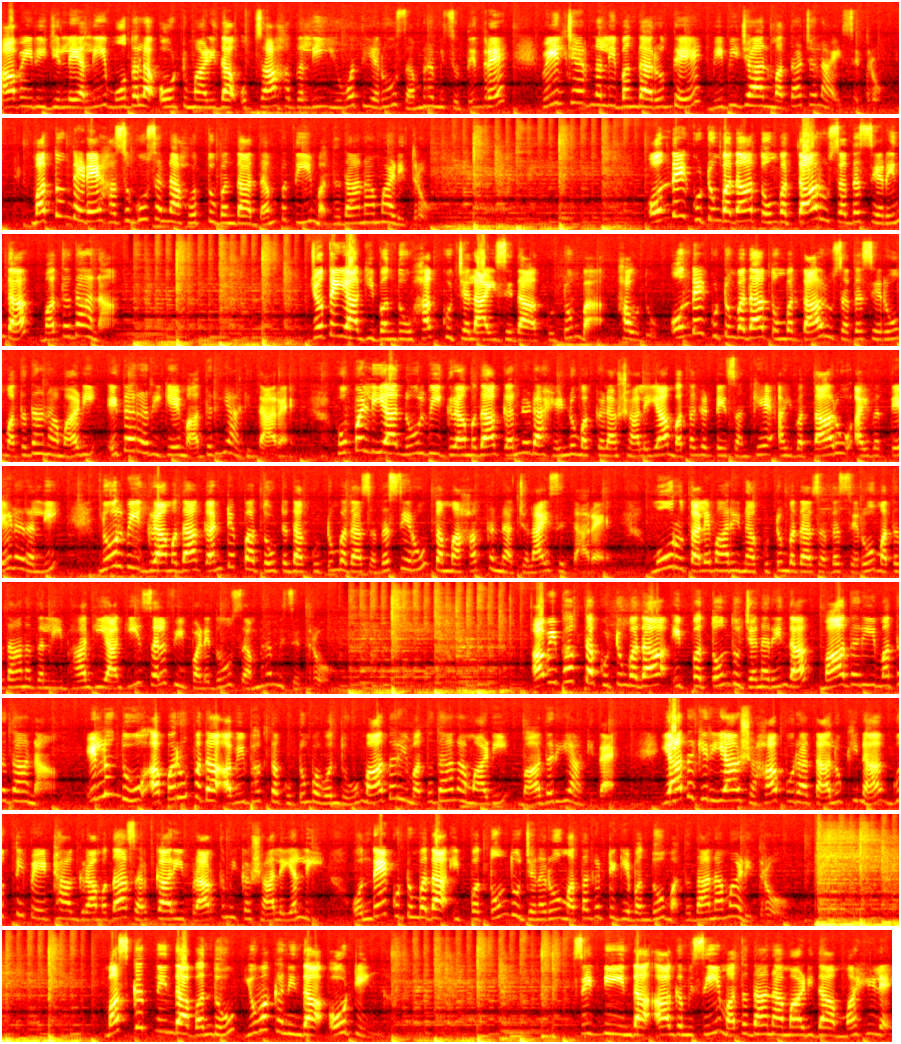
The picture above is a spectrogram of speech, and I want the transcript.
ಹಾವೇರಿ ಜಿಲ್ಲೆಯಲ್ಲಿ ಮೊದಲ ಓಟ್ ಮಾಡಿದ ಉತ್ಸಾಹದಲ್ಲಿ ಯುವತಿಯರು ಸಂಭ್ರಮಿಸುತ್ತಿದ್ರೆ ವೀಲ್ಚೇರ್ನಲ್ಲಿ ಬಂದ ವೃದ್ಧೆ ಬಿಬಿಜಾನ್ ಮತ ಚಲಾಯಿಸಿದ್ರು. ಮತ್ತೊಂದೆಡೆ ಹಸುಗೂಸನ್ನ ಹೊತ್ತು ಬಂದ ದಂಪತಿ ಮತದಾನ ಮಾಡಿದ್ರು. ಒಂದೇ ಕುಟುಂಬದ ತೊಂಬತ್ತಾರು ಸದಸ್ಯರಿಂದ ಮತದಾನ. ಜೊತೆಯಾಗಿ ಬಂದು ಹಕ್ಕು ಚಲಾಯಿಸಿದ ಕುಟುಂಬ. ಹೌದು, ಒಂದೇ ಕುಟುಂಬದ ತೊಂಬತ್ತಾರು ಸದಸ್ಯರು ಮತದಾನ ಮಾಡಿ ಇತರರಿಗೆ ಮಾದರಿಯಾಗಿದ್ದಾರೆ. ಹುಬ್ಬಳ್ಳಿಯ ನೂಲ್ವಿ ಗ್ರಾಮದ ಕನ್ನಡ ಹೆಣ್ಣು ಮಕ್ಕಳ ಶಾಲೆಯ ಮತಗಟ್ಟೆ ಸಂಖ್ಯೆ ಐವತ್ತಾರು, ಐವತ್ತೇಳರಲ್ಲಿ ನೂಲ್ವಿ ಗ್ರಾಮದ ಕಂಟೆಪ್ಪ ತೋಟದ ಕುಟುಂಬದ ಸದಸ್ಯರು ತಮ್ಮ ಹಕ್ಕನ್ನ ಚಲಾಯಿಸಿದ್ದಾರೆ. ಮೂರು ತಲೆಮಾರಿನ ಕುಟುಂಬದ ಸದಸ್ಯರು ಮತದಾನದಲ್ಲಿ ಭಾಗಿಯಾಗಿ ಸೆಲ್ಫಿ ಪಡೆದು ಸಂಭ್ರಮಿಸಿದ್ರು. ಅವಿಭಕ್ತ ಕುಟುಂಬದ ಇಪ್ಪತ್ತೊಂದು ಜನರಿಂದ ಮಾದರಿ ಮತದಾನ. ಇಲ್ಲೊಂದು ಅಪರೂಪದ ಅವಿಭಕ್ತ ಕುಟುಂಬವೊಂದು ಮಾದರಿ ಮತದಾನ ಮಾಡಿ ಮಾದರಿಯಾಗಿದೆ. ಯಾದಗಿರಿಯ ಶಹಾಪುರ ತಾಲೂಕಿನ ಗುತ್ತಿಪೇಠ ಗ್ರಾಮದ ಸರ್ಕಾರಿ ಪ್ರಾಥಮಿಕ ಶಾಲೆಯಲ್ಲಿ ಒಂದೇ ಕುಟುಂಬದ ಇಪ್ಪತ್ತೊಂದು ಜನರು ಮತಗಟ್ಟೆಗೆ ಬಂದು ಮತದಾನ ಮಾಡಿದ್ರು. ಮಸ್ಕತ್ನಿಂದ ಬಂದು ಯುವಕನಿಂದ ವೋಟಿಂಗ್. ಸಿಡ್ನಿಯಿಂದ ಆಗಮಿಸಿ ಮತದಾನ ಮಾಡಿದ ಮಹಿಳೆ.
